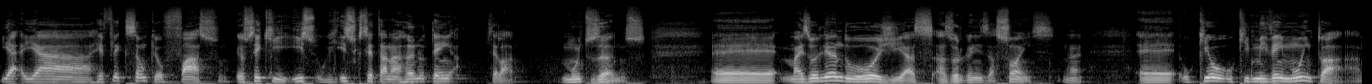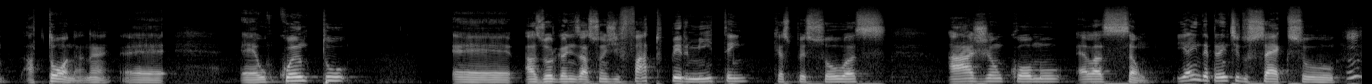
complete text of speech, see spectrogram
E a, e a, reflexão que eu faço, eu sei que isso, isso que você está narrando tem, sei lá, muitos anos. É, mas olhando hoje as, as organizações, né, é, o, que eu, o que me vem muito a, à tona, né? É, é o quanto é, as organizações de fato permitem que as pessoas ajam como elas são. E é independente do sexo, uhum.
